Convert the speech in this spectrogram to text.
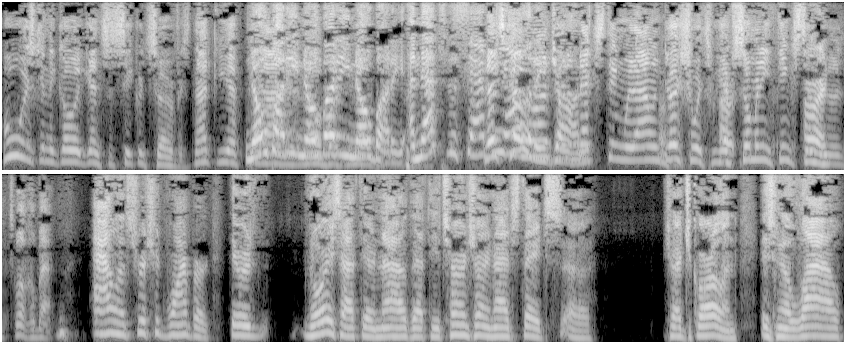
Who is going to go against the Secret Service? Not the FBI. Nobody, nobody, nobody, nobody. And that's the sad Let's reality, go on John. To the next thing with Alan Dershowitz. We have so many things to right. talk about. Alan, it's Richard Weinberg. There is noise out there now that the Attorney General of the United States, uh, Judge Garland is going to allow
